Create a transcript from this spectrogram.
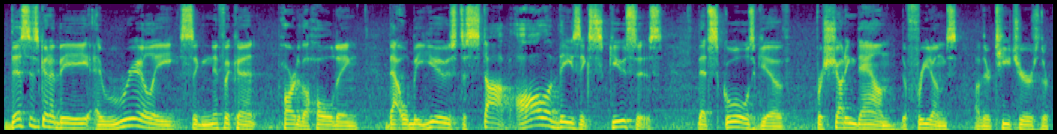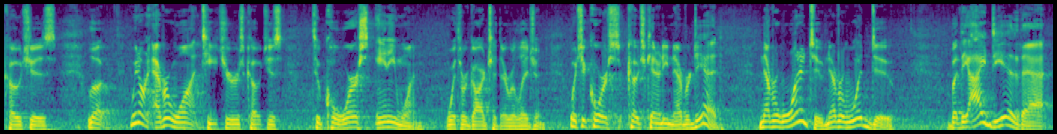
This is going to be a really significant part of the holding that will be used to stop all of these excuses that schools give for shutting down the freedoms of their teachers, their coaches. Look, we don't ever want teachers, coaches to coerce anyone with regard to their religion, which of course Coach Kennedy never did, never wanted to, never would do. But the idea that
